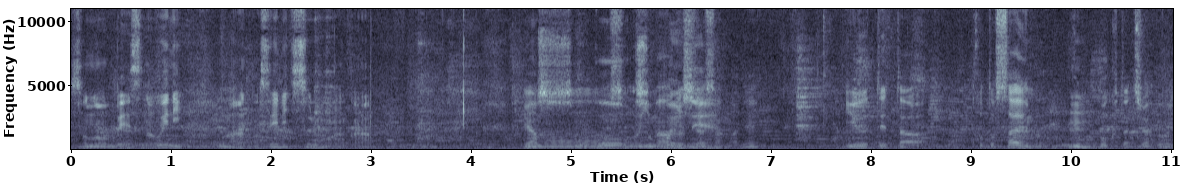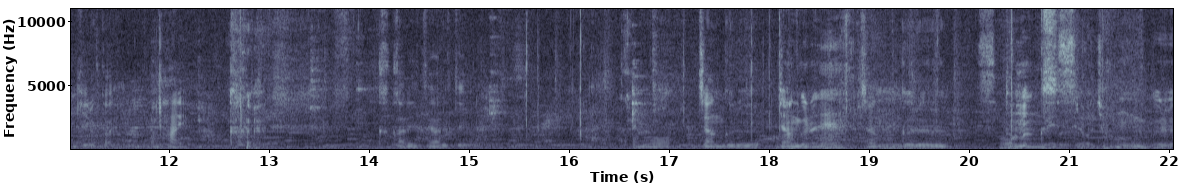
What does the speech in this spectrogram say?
そのベースの上に、うん。あの成立するものだから。いやもうそこそ今西田さんがね言うてたことさえも、うん。僕たちはどう生きるかにはい。書 かれてあるという。このジャングル。ジャングルね。ジャングル。そうなんですよ。ジャングル。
